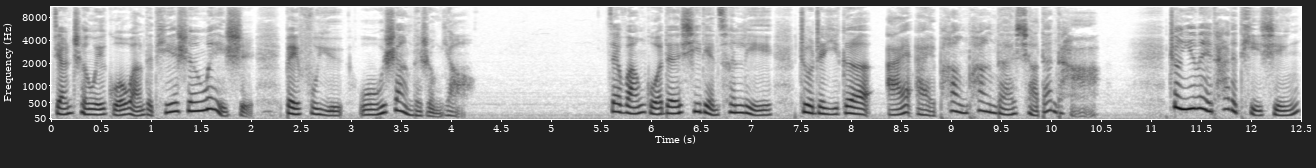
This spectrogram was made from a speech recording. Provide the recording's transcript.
将成为国王的贴身卫士，被赋予无上的荣耀。在王国的西点村里，住着一个矮矮胖胖的小蛋挞。正因为他的体型，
